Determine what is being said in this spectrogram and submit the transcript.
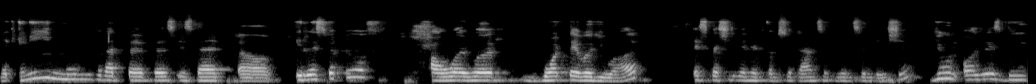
like any movie for that purpose is that uh, irrespective of however, whatever you are, especially when it comes to dance representation, you will always be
